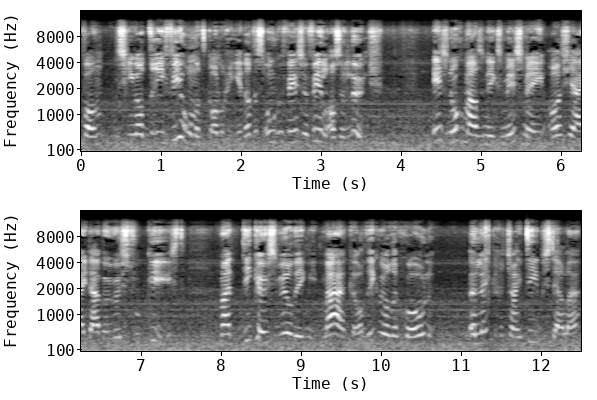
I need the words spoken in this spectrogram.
van misschien wel 300, 400 calorieën. Dat is ongeveer zoveel als een lunch. Is nogmaals niks mis mee als jij daar bewust voor kiest. Maar die keuze wilde ik niet maken. Want ik wilde gewoon een lekkere chai tea bestellen.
